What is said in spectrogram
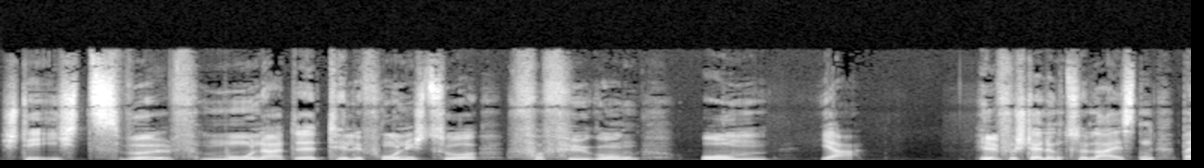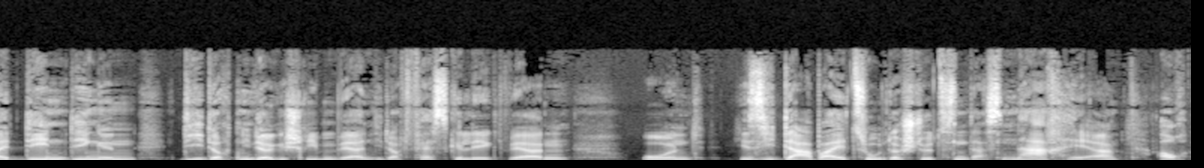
stehe ich zwölf Monate telefonisch zur Verfügung, um ja Hilfestellung zu leisten bei den Dingen, die dort niedergeschrieben werden, die dort festgelegt werden und sie dabei zu unterstützen, dass nachher auch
